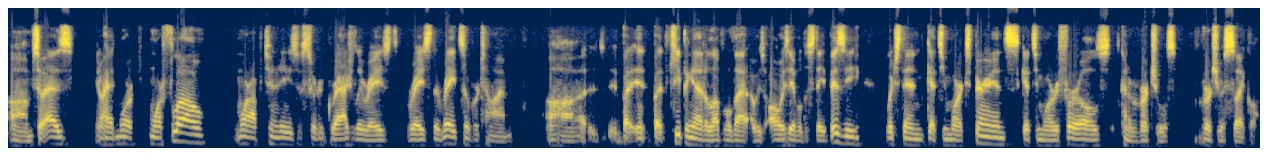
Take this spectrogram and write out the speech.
Um, so as you know, I had more more flow, more opportunities sort of gradually raise raise the rates over time. Uh, but it, but keeping it at a level that I was always able to stay busy, which then gets you more experience, gets you more referrals, kind of a virtuous virtuous cycle.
